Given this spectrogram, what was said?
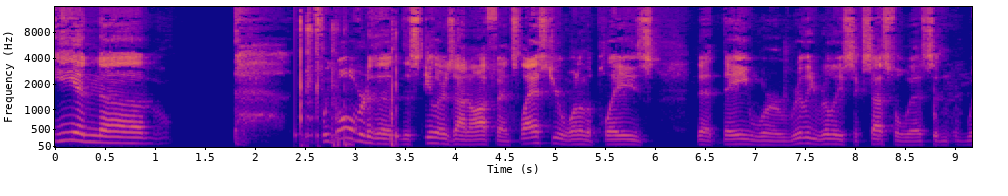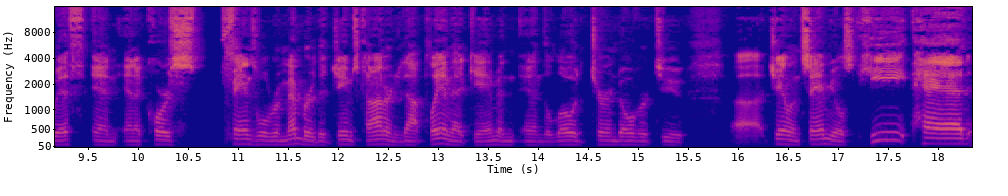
Ian, uh, if we go over to the, the Steelers on offense, last year one of the plays that they were really, really successful with, and with, and and of course fans will remember that James Conner did not play in that game, and and the load turned over to uh, Jaylen Samuels, he had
